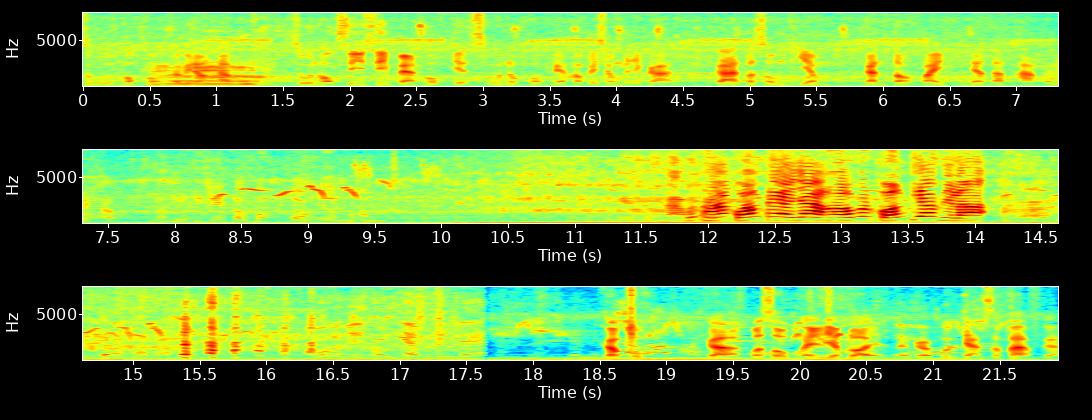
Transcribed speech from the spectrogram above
0 6 6ครับพี่น้องครับ0 6 4 4 8 6 7 0 6 6เดี๋ยวเข้าไปชมบรรยากาศการผสมเทียมกันต่อไป เดี๋ยวตัดภาพไปเลยครับมันหาของแท้ย่างเอามันของเทียมนี่ล่ะครับผมก็ผสมให้เรียบร้อยนะครับเบื้องจากสภาพก็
